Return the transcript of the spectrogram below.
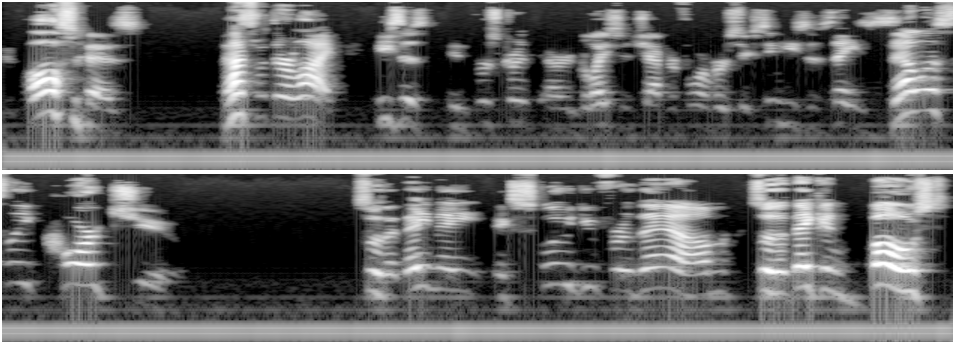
And Paul says that's what they're like. He says in 1 Corinthians, or Galatians chapter 4, verse 16, he says, They zealously court you so that they may exclude you for them, so that they can boast,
